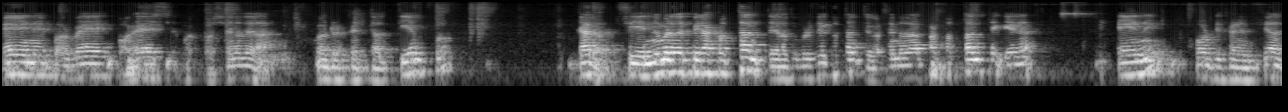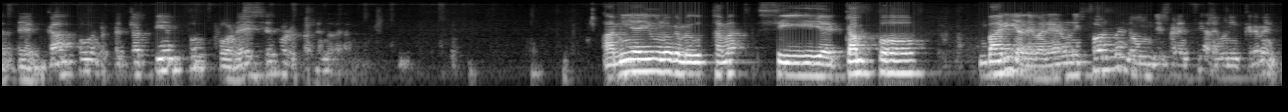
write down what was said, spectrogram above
n por b por s por coseno del ángulo con respecto al tiempo. Claro, si el número de espiras es constante, la superficie constante, coseno de alfa constante, queda n por diferencial del campo con respecto al tiempo por s por el coseno del ángulo. A mí hay uno que me gusta más. Si el campo varía de manera uniforme, no es un diferencial, es un incremento.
